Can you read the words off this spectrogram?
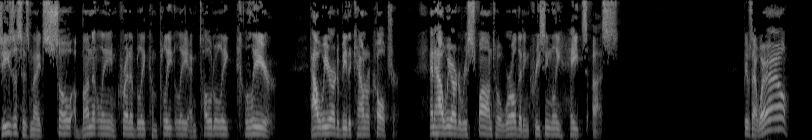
Jesus has made so abundantly, incredibly, completely, and totally clear how we are to be the counterculture and how we are to respond to a world that increasingly hates us. People say, well,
